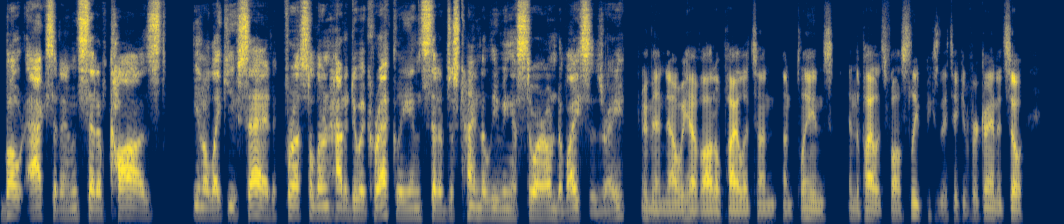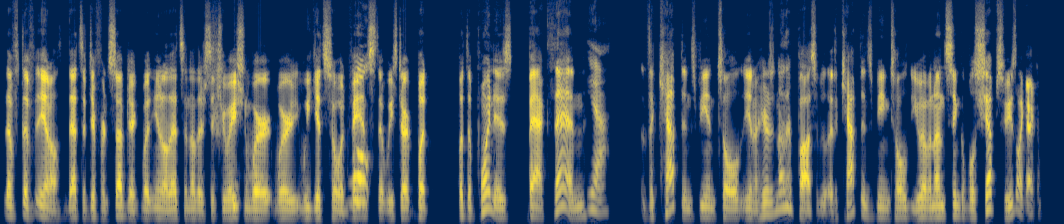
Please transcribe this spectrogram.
boat accidents that have caused, you know, like you said, for us to learn how to do it correctly instead of just kind of leaving us to our own devices, right? And then now we have autopilots on on planes, and the pilots fall asleep because they take it for granted. So the, the you know that's a different subject, but you know that's another situation where where we get so advanced that we start. But but the point is, back then yeah. the captain's being told, you know, here's another possibility. The captain's being told you have an unsinkable ship, so he's like, I can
